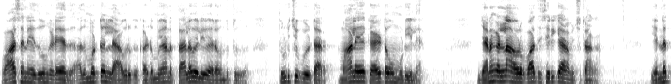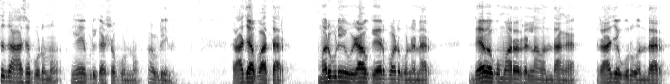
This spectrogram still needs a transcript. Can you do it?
வாசனை எதுவும் கிடையாது. அது மட்டும் இல்லை அவருக்கு கடுமையான தலைவலி வேறு வந்துட்டுது. துடிச்சு போயிட்டார். மாலையை கழட்டவும் முடியல. ஜனங்கள்லாம் அவரை பார்த்து சிரிக்க ஆரம்பிச்சிட்டாங்க. என்னத்துக்கு ஆசைப்படணும்? ஏன் இப்படி கஷ்டப்படணும்? அப்படின்னு. ராஜா பார்த்தார். மறுபடியும் விழாவுக்கு ஏற்பாடு பண்ணினார். தேவகுமாரர்கள்லாம் வந்தாங்க. ராஜகுரு வந்தார்.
